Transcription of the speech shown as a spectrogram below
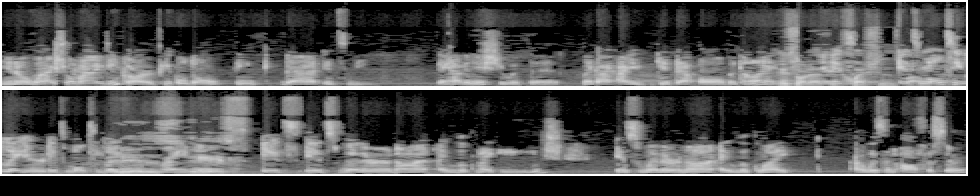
You know, when I show my ID card, people don't think that it's me. They have an issue with it. Like I, I get that all the time. They start asking it's, questions. It's probably. multi-layered. It's multi-layered. It is. Right? It it's, is. It's it's whether or not I look my age. It's whether or not I look like I was an officer.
